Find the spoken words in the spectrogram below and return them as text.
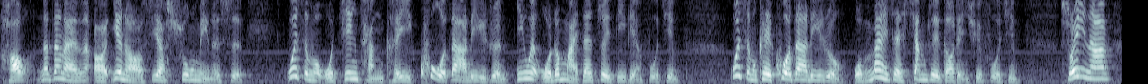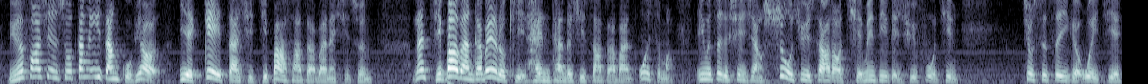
好，那当然啊，叶老师要说明的是，为什么我经常可以扩大利润？因为我都买在最低点附近。为什么可以扩大利润？我卖在相对高点区附近。所以呢，你会发现说，当一档股票也给的是几百三十万的时阵，那几百万个卖落去，很谈的是三十万。为什么？因为这个现象，数据杀到前面低点区附近，就是这一个位阶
